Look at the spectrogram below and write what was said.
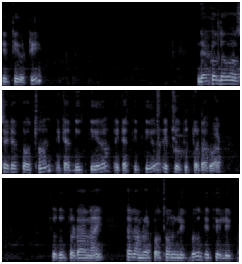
তৃতীয়টি। দেখো দেওয়া আছে এটা প্রথম, এটা দ্বিতীয়, এটা তৃতীয় এই চতুর্থটা হওয়ার চতুর্থটা নাই, তাহলে আমরা প্রথম লিখব, দ্বিতীয় লিখব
